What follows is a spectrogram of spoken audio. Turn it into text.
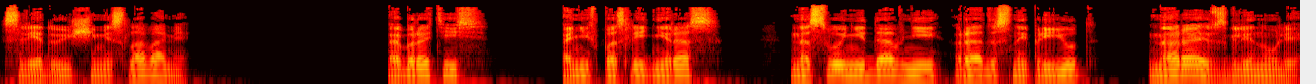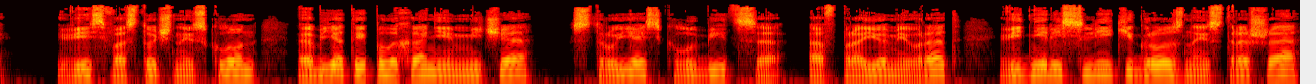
следующими словами. «Обратись, они в последний раз на свой недавний радостный приют на рай взглянули, Весь восточный склон, объятый полыханием меча, струясь клубиться, а в проеме врат виднелись лики грозные страша,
